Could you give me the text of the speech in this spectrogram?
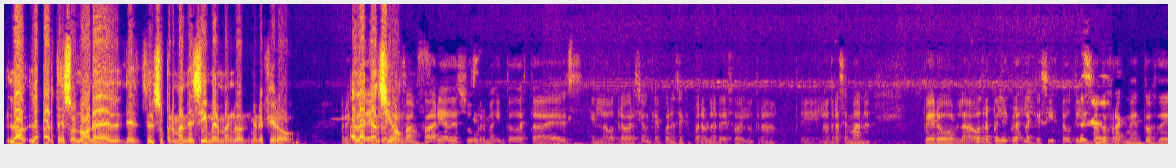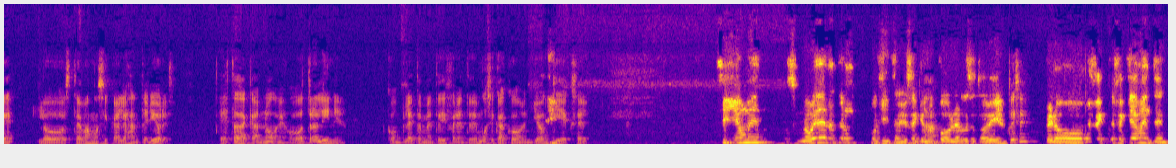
la, la, parte sonora del, del, Superman de Zimmerman, ¿no? me refiero a la canción. La fanfaria de Superman y todo está es en la otra versión, que acuérdense que para hablar de eso de la otra, la otra semana. Pero la otra película es la que sí está utilizando fragmentos de los temas musicales anteriores. Esta de acá no, es otra línea completamente diferente de música con John Key Excel. Sí, yo me, me voy a adelantar un poquito, yo sé que no puedo hablar de eso todavía, sí, sí. pero efectivamente,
